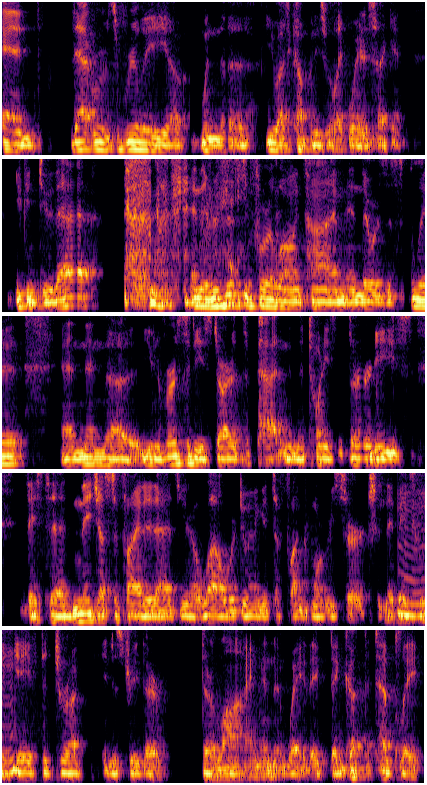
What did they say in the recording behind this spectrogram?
and that was really uh, when the us companies were like wait a second you can do that and they resisted for a long time and there was a split and then the universities started to patent in the 20s and 30s they said and they justified it as you know well we're doing it to fund more research and they basically mm-hmm. gave the drug industry their their line in a way they, they cut the template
